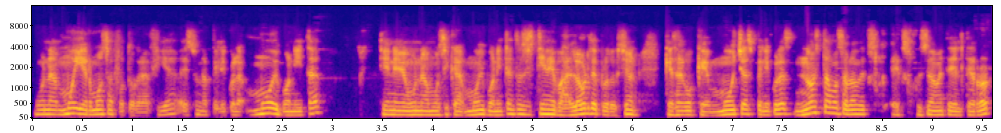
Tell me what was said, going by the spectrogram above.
una muy hermosa fotografía, es una película muy bonita, tiene una música muy bonita, entonces tiene valor de producción, que es algo que muchas películas, no estamos hablando exclusivamente del terror,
